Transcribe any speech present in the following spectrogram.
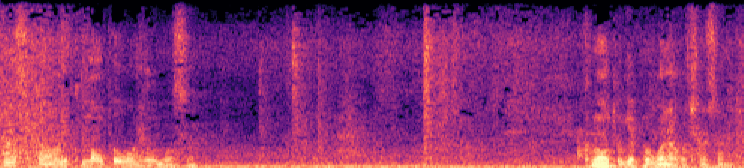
하나씩 나오는 금방 복원 후 모습. 금방 두 개 복원하고 철수합니다.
